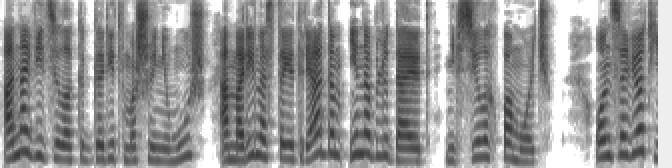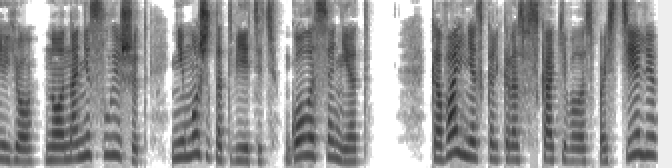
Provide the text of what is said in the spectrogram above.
Она видела, как горит в машине муж, а Марина стоит рядом и наблюдает, не в силах помочь. Он зовет ее, но она не слышит, не может ответить, голоса нет. Коваль несколько раз вскакивала с постели,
